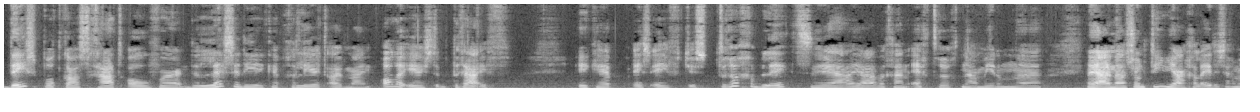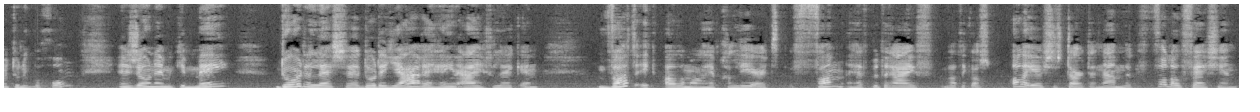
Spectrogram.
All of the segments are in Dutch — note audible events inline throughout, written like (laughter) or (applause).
Deze podcast gaat over de lessen die ik heb geleerd uit mijn allereerste bedrijf. Ik heb eens eventjes teruggeblikt. Ja, ja, we gaan echt terug naar meer dan, uh, nou ja, naar zo'n tien jaar geleden, zeg maar, toen ik begon. En zo neem ik je mee door de lessen, door de jaren heen eigenlijk. En wat ik allemaal heb geleerd van het bedrijf wat ik als allereerste startte, namelijk Follow Fashion.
